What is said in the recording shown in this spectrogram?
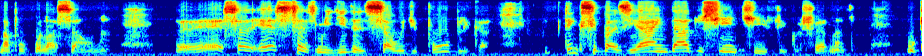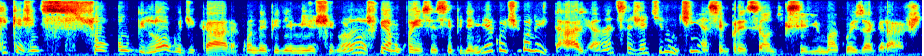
na população? Né? Essa, essas medidas de saúde pública têm que se basear em dados científicos, Fernando. O que, que a gente soube logo de cara quando a epidemia chegou? Nós viemos conhecer essa epidemia quando chegou na Itália. Antes a gente não tinha essa impressão de que seria uma coisa grave.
